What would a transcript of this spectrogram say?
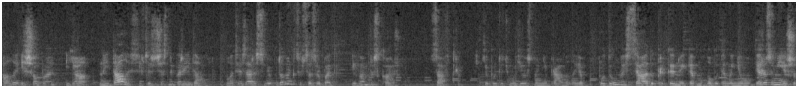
але і щоб я не їдалась і в той же час не переїдала. От я зараз собі подумаю, як це все зробити, і вам розкажу завтра, які будуть мої основні правила. Я подумаю, сяду, прикину, яке б могло бути меню. Я розумію, що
